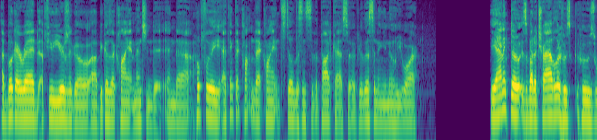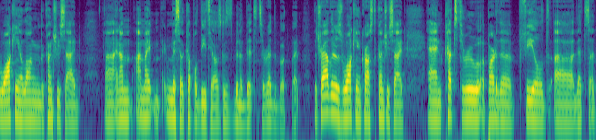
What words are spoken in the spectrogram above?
A book I read a few years ago uh, because a client mentioned it, and uh, hopefully, I think that cl- that client still listens to the podcast. So if you're listening, you know who you are. The anecdote is about a traveler who's who's walking along the countryside, uh, and I'm I might miss a couple details because it's been a bit since I read the book. But the traveler is walking across the countryside and cuts through a part of the field uh, that's a,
